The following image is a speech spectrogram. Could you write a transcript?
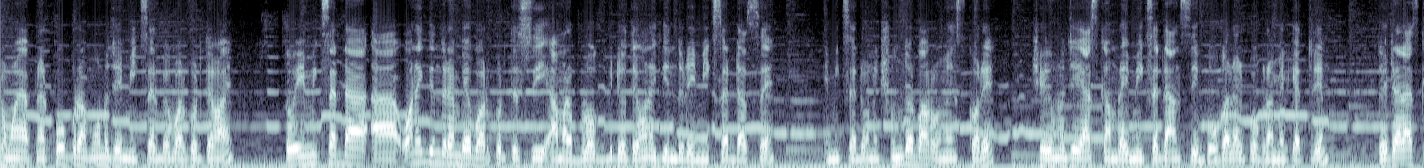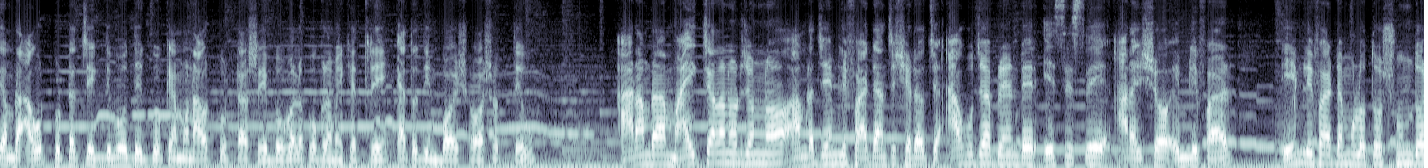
সময় আপনার প্রোগ্রাম অনুযায়ী মিক্সার ব্যবহার করতে হয়। তো এই মিক্সারটা অনেক দিন ধরে আমি ব্যবহার করতেছি, আমার ব্লগ ভিডিওতে অনেক দিন ধরে এই মিক্সারটা আছে। এই মিক্সারটা অনেক সুন্দর পারফরমেন্স করে। সেই অনুযায়ী আজকে আমরা এই মিক্সারটা আনছি ভোগালের প্রোগ্রামের ক্ষেত্রে। তো এটার আজকে আমরা আউটপুটটা চেক দিব, দেখব কেমন আউটপুটটা আসে ভোগালের প্রোগ্রামের ক্ষেত্রে, এতদিন বয়স হওয়া সত্ত্বেও। আর আমরা মাইক চালানোর জন্য আমরা যে এমপ্লিফায়ারটা আনছি সেটা হচ্ছে আহুজা ব্র্যান্ডের এস এস এ আড়াইশো এমপ্লিফায়ার এই এমপ্লিফায়ারটা মূলত সুন্দর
